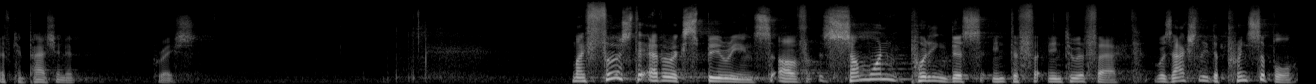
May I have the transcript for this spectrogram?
of compassionate grace. My first ever experience of someone putting this into, into effect was actually the principal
